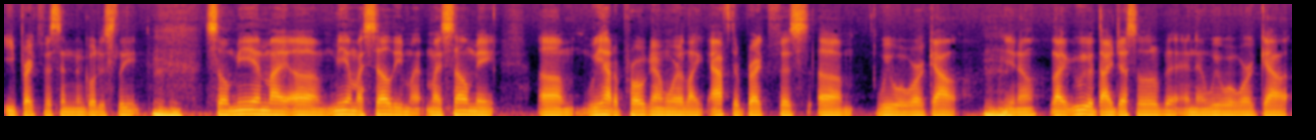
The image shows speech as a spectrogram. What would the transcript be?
eat breakfast and then go to sleep. Mhm. So me and my um, me and my cellie, my, my cellmate, um, we had a program where like after breakfast, um, we would work out. Mhm. You know, like we would digest a little bit and then we would work out.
